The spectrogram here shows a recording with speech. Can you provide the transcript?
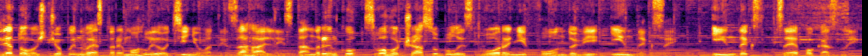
Для того щоб інвестори могли оцінювати загальний стан ринку, свого часу були створені фондові індекси. Індекс це показник,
